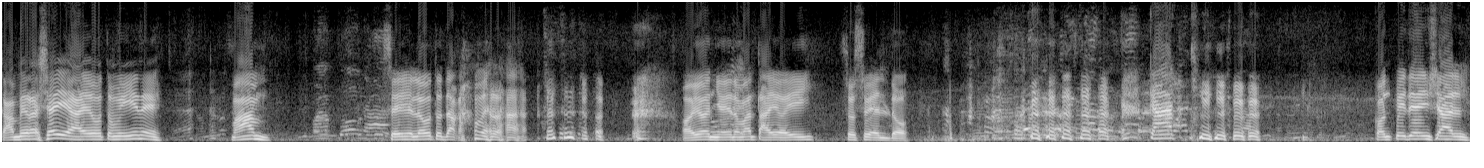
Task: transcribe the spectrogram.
Camera siya eh, ayaw tumingin eh. Ma'am, say hello to the camera. o yun, ngayon naman tayo ay susweldo. Cut! Confidential.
